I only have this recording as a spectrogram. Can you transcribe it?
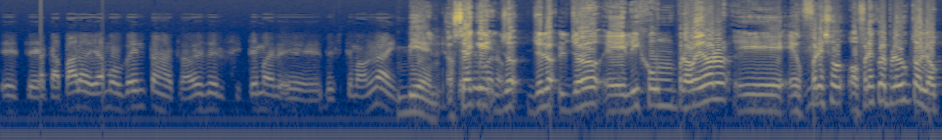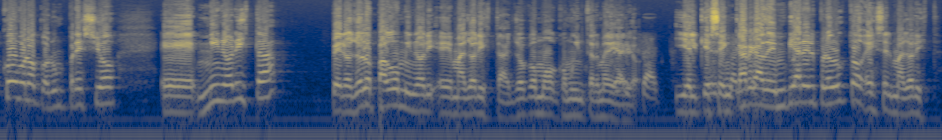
este, acapara, digamos, ventas a través del sistema eh, del sistema online. Bien, o sea que yo, yo, yo elijo un proveedor, eh, ofrezco, ofrezco el producto, lo cobro con un precio minorista, pero yo lo pago mayorista, yo como, como intermediario. Y el que se encarga de enviar el producto es el mayorista.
